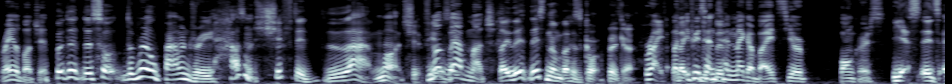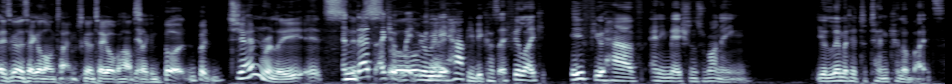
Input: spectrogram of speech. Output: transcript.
rail budget. But the, the, sort, the real boundary hasn't shifted that much. It feels Not that like. much. Like this, this number has got bigger. right, but Like, if you send the- 10 megabytes, you're bonkers. Yes, it's, it's going to take a long time. It's going to take over half a second. But but generally, it's And it's that's actually made me really happy because I feel like if you have animations running, you're limited to 10 kilobytes.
